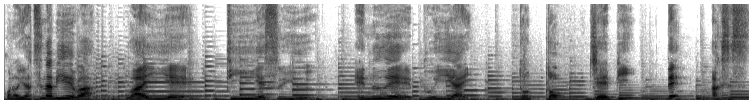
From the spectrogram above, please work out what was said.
このやつナビ A は yatsunavi.jp でアクセス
